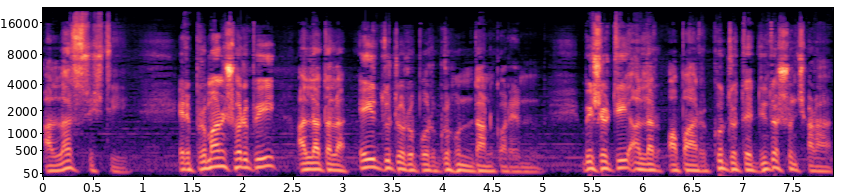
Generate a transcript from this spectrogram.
আল্লাহর সৃষ্টি। এর প্রমাণস্বরূপই আল্লাহ তালা এই দুটোর উপর গ্রহণ দান করেন। বিষয়টি আল্লাহর অপার কুদরতের নিদর্শন ছাড়া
